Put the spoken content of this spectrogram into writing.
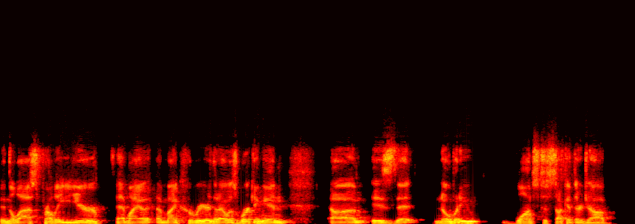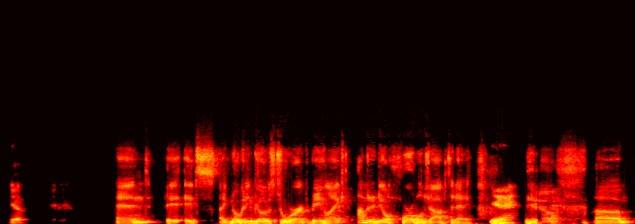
in the last probably year at my at my career that I was working in um, is that nobody wants to suck at their job. Yeah. and it, it's like nobody goes to work being like i'm going to do a horrible job today. Yeah. You know? Um,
